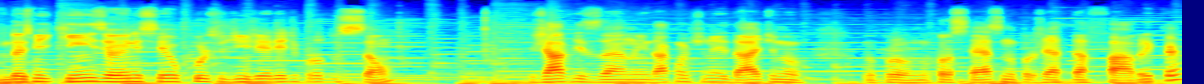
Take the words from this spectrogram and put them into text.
Em 2015 eu iniciei o curso de engenharia de produção, já visando em dar continuidade no, no, no processo, no projeto da fábrica,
